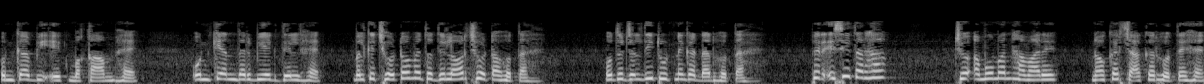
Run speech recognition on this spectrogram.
ان کا بھی ایک مقام ہے، ان کے اندر بھی ایک دل ہے۔ بلکہ چھوٹوں میں تو دل اور چھوٹا ہوتا ہے۔ وہ تو جلدی ٹوٹنے کا ڈر ہوتا ہے۔ پھر اسی طرح جو عموماً ہمارے نوکر چاکر ہوتے ہیں،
